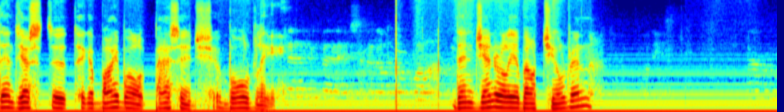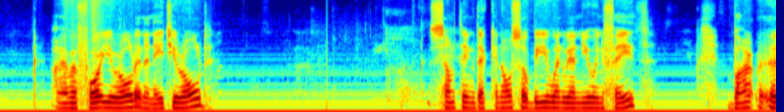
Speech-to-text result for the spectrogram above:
then just uh, take a Bible passage boldly. Then, generally, about children, I have a four year old and an eight year old something that can also be when we are new in faith. Bar, uh,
